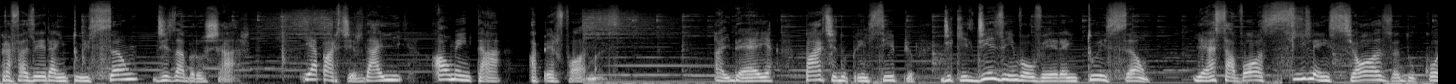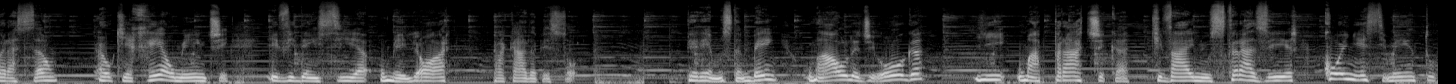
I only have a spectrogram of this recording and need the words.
para fazer a intuição desabrochar e, a partir daí, aumentar a performance. A ideia parte do princípio de que desenvolver a intuição e essa voz silenciosa do coração é o que realmente evidencia o melhor para cada pessoa. Teremos também uma aula de yoga e uma prática que vai nos trazer conhecimento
